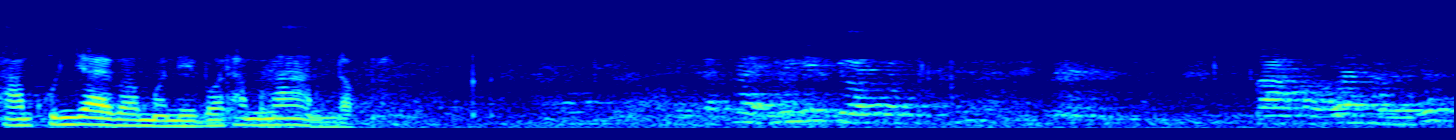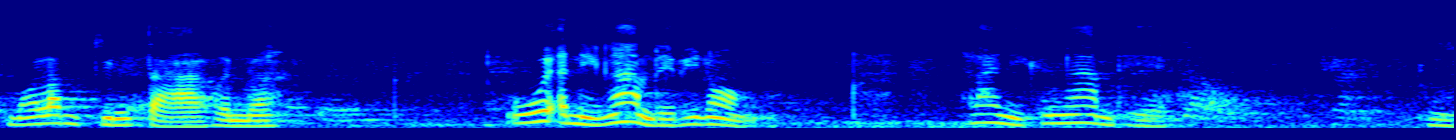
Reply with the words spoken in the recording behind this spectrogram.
ถามคุณยายว่ามื้อนี้บ่ทำงานดอก หมอลำกินตาเพิ่นวะอุ้ยอันนี้งามเลยพี่น้องลายนี่คืองามแท้นี่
